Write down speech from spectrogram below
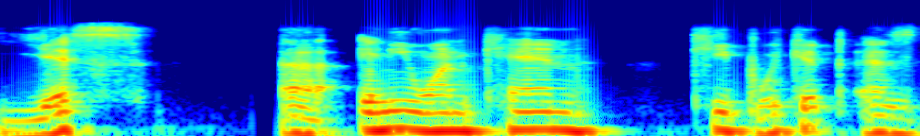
yes, uh, anyone can keep wicket as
